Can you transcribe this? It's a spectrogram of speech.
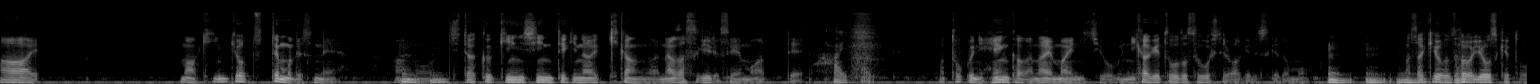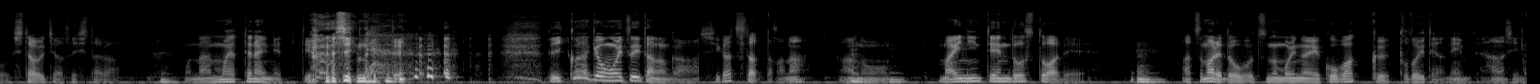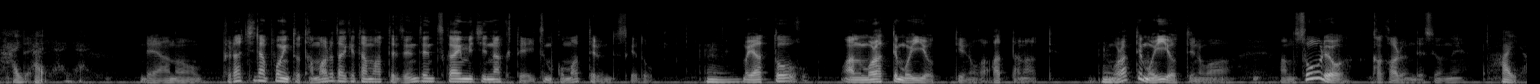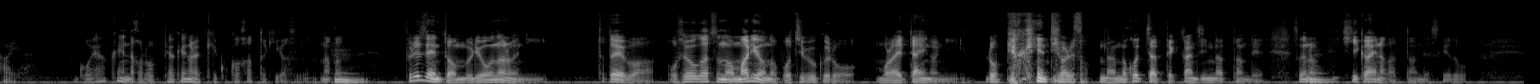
はーい。まあ近況つってもですね、あの、うんうん自宅謹慎的な期間が長すぎるせいもあって、はいはい。まあ、特に変化がない毎日を2ヶ月ほど過ごしてるわけですけども、うんうんうん。まあ、先ほど陽介と下打ち合わせしたら、うんもう何もやってないねっていう話になって で1個だけ思いついたのが4月だったかなあの、うんマイニンテンドーストアでうんうん集まれ動物の森のエコバッグ届いたよねみたいな話になって、はいはいはいはい。であのプラチナポイント貯まるだけ貯まって全然使い道なくていつも困ってるんですけど、うん。まあ、やっとあのもらってもいいよっていうのがあったなって、うん。もらってもいいよっていうのはあの送料がかかるんですよね。はいはい。はい。500円だから600円ぐらい結構かかった気がする。なんか、うん。プレゼントは無料なのに例えばお正月のマリオのポチ袋をもらいたいのに600円って言われると何のこっちゃって感じになったんでそういうのうん。引き換えなかったんですけど、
